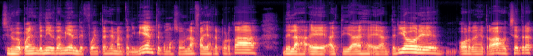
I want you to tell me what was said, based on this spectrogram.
sino que pueden venir también de fuentes de mantenimiento, como son las fallas reportadas, de las eh, actividades eh, anteriores, órdenes de trabajo, etc.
